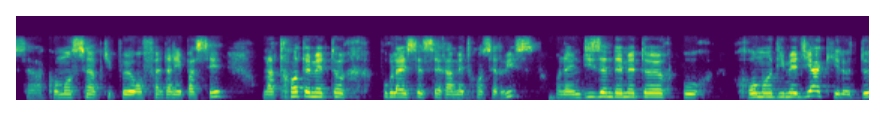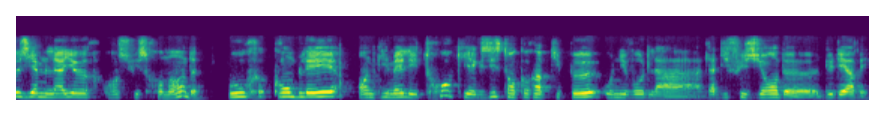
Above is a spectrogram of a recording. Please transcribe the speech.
ça a commencé un petit peu en fin d'année passée. On a 30 émetteurs pour la SSR à mettre en service. On a une dizaine d'émetteurs pour Romandie Média, qui est le deuxième layer en Suisse romande, pour combler, entre guillemets, les trous qui existent encore un petit peu au niveau de la, diffusion du DAB.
